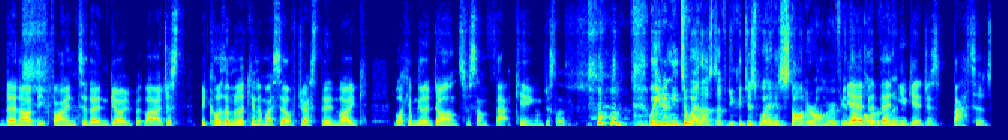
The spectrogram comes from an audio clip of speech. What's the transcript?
then I'd be fine to then go. But like I just because I'm looking at myself dressed in like like I'm gonna dance for some fat king. I'm just like well, you didn't need to wear that stuff. You could just wear his starter armor if you're yeah, but then you get just battered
